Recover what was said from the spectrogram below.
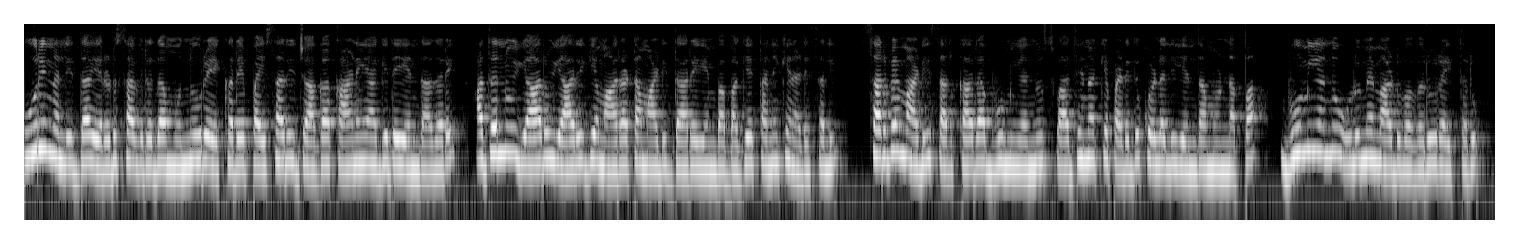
ಊರಿನಲ್ಲಿದ್ದ ಎರಡು ಸಾವಿರದ ಮುನ್ನೂರು ಎಕರೆ ಪೈಸಾರಿ ಜಾಗ ಕಾಣೆಯಾಗಿದೆ ಎಂದಾದರೆ, ಅದನ್ನು ಯಾರು ಯಾರಿಗೆ ಮಾರಾಟ ಮಾಡಿದ್ದಾರೆ ಎಂಬ ಬಗ್ಗೆ ತನಿಖೆ ನಡೆಸಲಿ. ಸರ್ವೆ ಮಾಡಿ ಸರ್ಕಾರ ಭೂಮಿಯನ್ನು ಸ್ವಾಧೀನಕ್ಕೆ ಪಡೆದುಕೊಳ್ಳಲಿ ಎಂದ ಮೊಣ್ಣಪ್ಪ ಭೂಮಿಯನ್ನು ಉಳುಮೆ ಮಾಡುವವರು ರೈತರು.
